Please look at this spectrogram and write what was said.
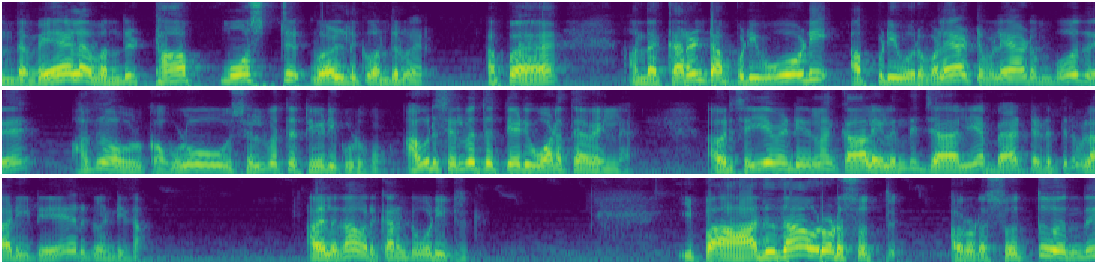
அந்த வேலை வந்து டாப் மோஸ்ட் வேர்ல்டுக்கு வந்துடுவார் அப்போ அந்த கரண்ட் அப்படி ஓடி அப்படி ஒரு விளையாட்டு விளையாடும் போது அது அவருக்கு அவ்வளோ செல்வத்தை தேடி கொடுக்கும். அவர் செல்வத்தை தேடி ஓட தேவையில்லை. அவர் செய்ய வேண்டியதெல்லாம் காலையிலேருந்து ஜாலியாக பேட் எடுத்துகிட்டு விளையாடிக்கிட்டே இருக்க வேண்டியதான் அதில் தான் அவர் கரண்ட் ஓடிட்டுருக்கு. இப்போ அதுதான் அவரோட சொத்து. அவரோட சொத்து வந்து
